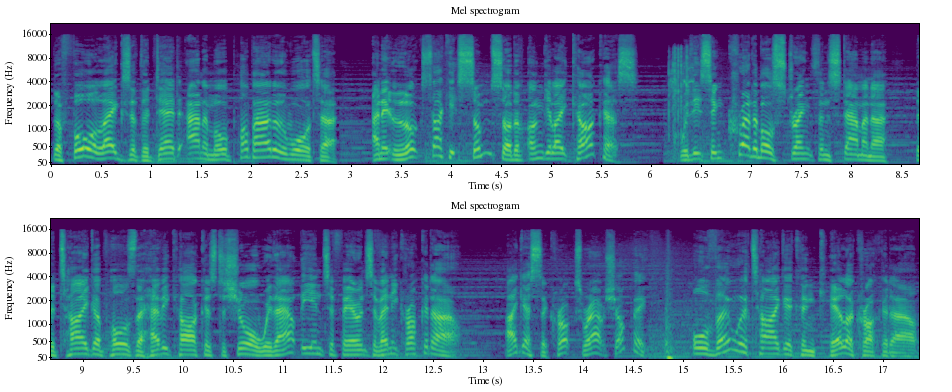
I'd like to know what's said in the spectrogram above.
the four legs of the dead animal pop out of the water, and it looks like it's some sort of ungulate carcass. With its incredible strength and stamina, the tiger pulls the heavy carcass to shore without the interference of any crocodile. I guess the crocs were out shopping. Although a tiger can kill a crocodile,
